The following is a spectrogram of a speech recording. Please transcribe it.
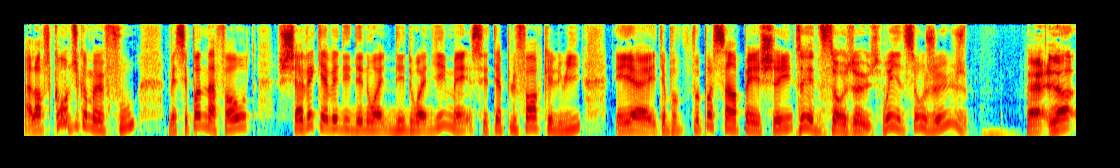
Alors je conduis comme un fou, mais c'est pas de ma faute. Je savais qu'il y avait des, douaniers, mais c'était plus fort que lui et euh, il ne pouvait pas s'empêcher. Ça, il a dit ça au juge. Oui, il a dit ça au juge. Euh, là,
